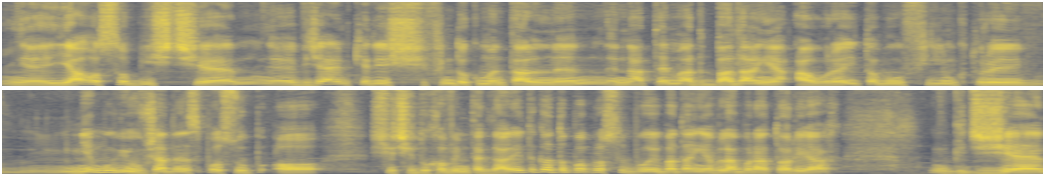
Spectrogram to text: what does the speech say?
E, Ja osobiście e, widziałem kiedyś film dokumentalny na temat badania aury to był film, który nie mówił w żaden sposób o świecie duchowym i tak dalej, tylko to po prostu były badania w laboratoriach, gdzie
